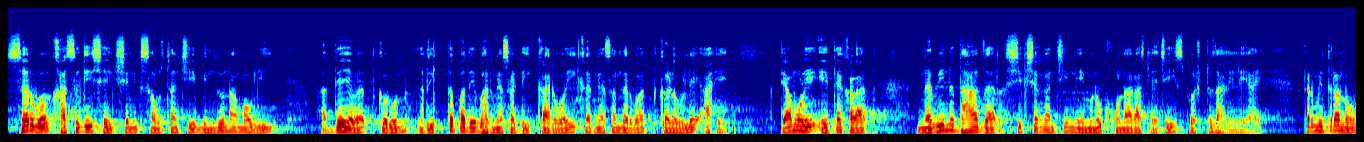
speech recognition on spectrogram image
सर्व खासगी शैक्षणिक संस्थांची बिंदू नामावली अद्ययावत करून रिक्त पदे भरण्यासाठी कारवाई करण्यासंदर्भात कळवले आहे. त्यामुळे येत्या काळात नवीन दहा हजार शिक्षकांची नेमणूक होणार असल्याचेही स्पष्ट झालेले आहे. तर मित्रांनो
